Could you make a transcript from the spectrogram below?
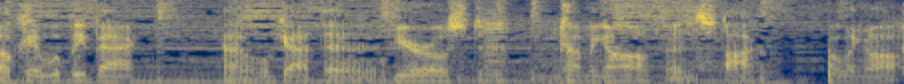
Okay, we'll be back. Uh, we got the euro st- coming off and stock pulling off.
